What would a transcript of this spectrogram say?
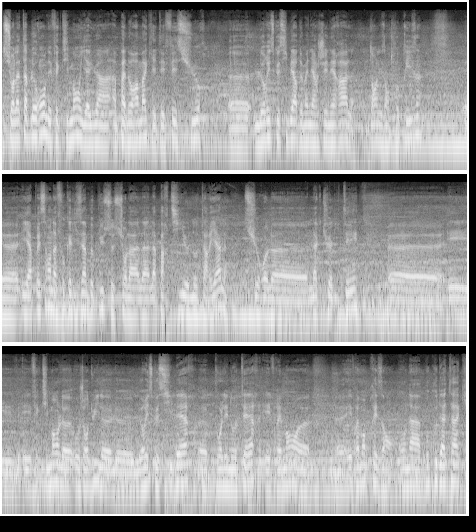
Sur la table ronde, effectivement, il y a eu un, panorama qui a été fait sur le risque cyber de manière générale dans les entreprises. Euh, et après ça, on a focalisé un peu plus sur la, partie euh, notariale, sur l'actualité. Euh, et, effectivement, aujourd'hui, le, risque cyber euh, pour les notaires est vraiment, euh, euh, est vraiment présent. On a beaucoup d'attaques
